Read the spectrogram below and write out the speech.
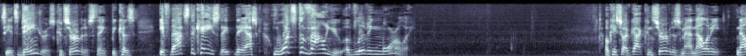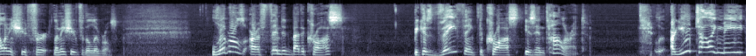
See, it's dangerous, conservatives think, because if that's the case, they, they ask, what's the value of living morally? Okay, so I've got conservatives man. Now let me now let me shoot for let me shoot for the liberals. Liberals are offended by the cross because they think the cross is intolerant. Are you telling me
